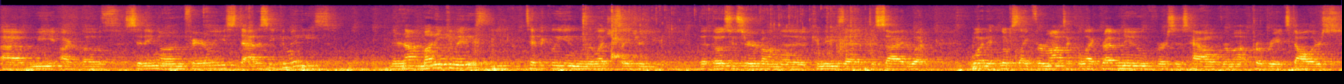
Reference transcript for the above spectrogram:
Uh, we are both sitting on fairly statusy committees. They're not money committees. You- Typically in the legislature, you, that those who serve on the committees that decide what what it looks like Vermont to collect revenue versus how Vermont appropriates dollars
